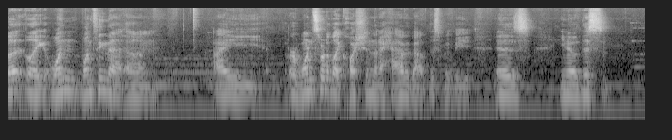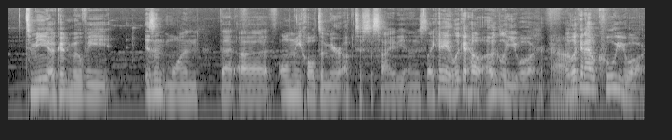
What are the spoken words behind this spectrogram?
But like one one thing that um I or one sort of like question that I have about this movie is, you know, this to me a good movie isn't one that uh, only holds a mirror up to society and is like, hey, look at how ugly you are, Oh, or look at how cool you are.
